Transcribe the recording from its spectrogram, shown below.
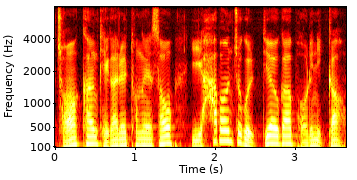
정확한 개가를 통해서 이 하번 쪽을 뛰어가 버리니까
